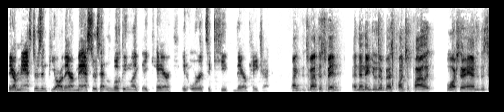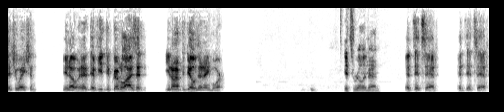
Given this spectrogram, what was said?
They are masters in PR. They are masters at looking like they care in order to keep their paycheck. Right. It's about the spin. And then they do their best Pontius Pilate wash their hands of the situation. You know, if, if you decriminalize it, you don't have to deal with it anymore. It's really bad. It's it's sad. It, it's sad.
